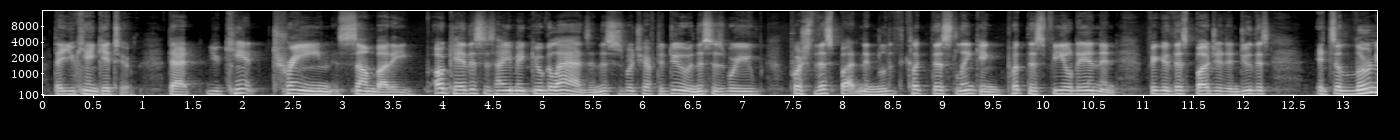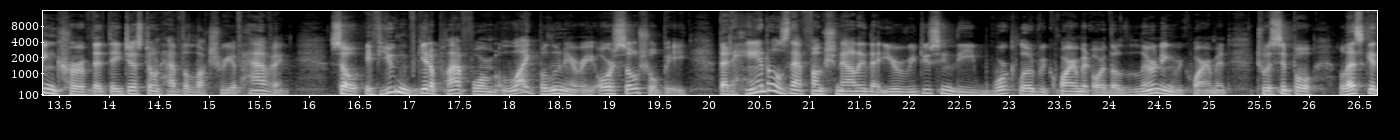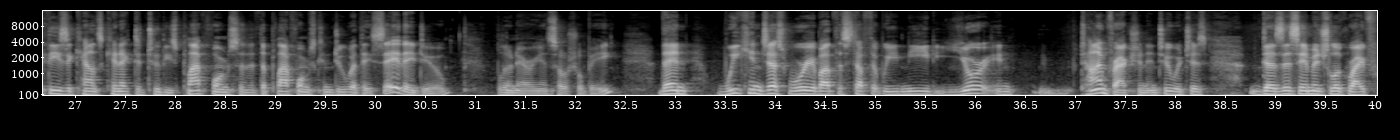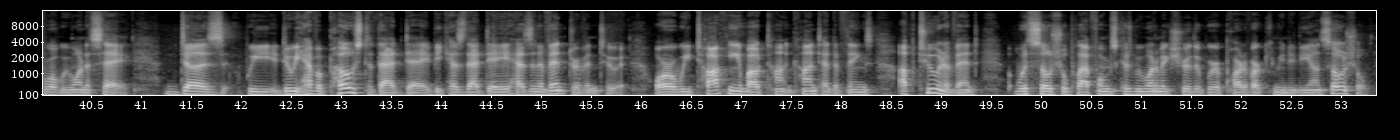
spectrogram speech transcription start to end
that you can't get to. That you can't train somebody, okay, this is how you make Google Ads, and this is what you have to do, and this is where you push this button and click this link and put this field in and figure this budget and do this. It's a learning curve that they just don't have the luxury of having. So if you can get a platform like Balloonary or Social Bee that handles that functionality that you're reducing the workload requirement or the learning requirement to a simple let's get these accounts connected to these platforms so that the platforms can do what they say they do, Area and Social Bee, then we can just worry about the stuff that we need your time fraction into which is does this image look right for what we want to say? Does we do we have a post that day because that day has an event driven to it? Or are we talking about t- content of things up to an event with social platforms because we want to make sure that we're a part of our community on social?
